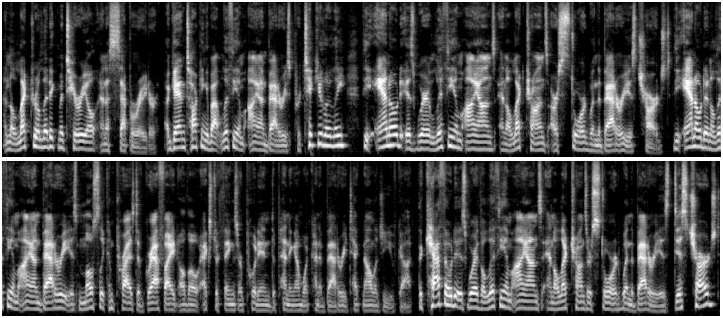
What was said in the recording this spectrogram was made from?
an electrolytic material, and a separator. Again, talking about lithium ion batteries particularly, the anode is where lithium ions and electrons are stored when the battery is charged. The anode in a lithium ion battery is mostly comprised of graphite, although extra things are put in depending on what kind of battery technology you've got. The cathode is where the lithium ions and electrons are stored when the battery is discharged,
